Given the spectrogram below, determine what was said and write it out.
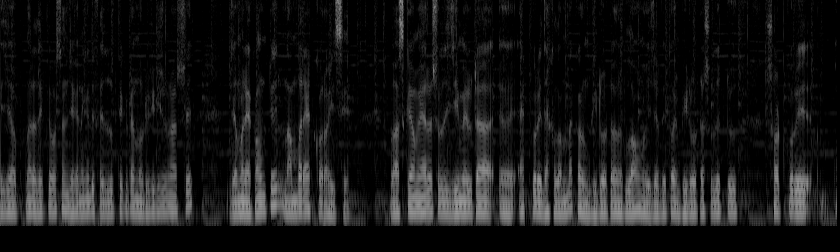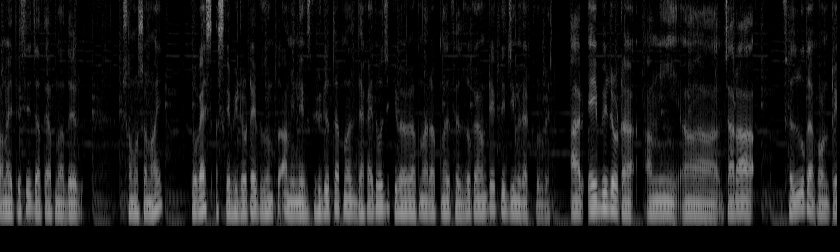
এই যে আপনারা দেখতে পাচ্ছেন যেখানে কিন্তু ফেসবুক থেকে একটা নোটিফিকেশন আসছে যে আমার অ্যাকাউন্টে নাম্বার অ্যাড করা হয়েছে। তো আজকে আমি আর আসলে জিমেলটা অ্যাড করে দেখালাম না, কারণ ভিডিওটা অনেক লং হয়ে যাবে। তো আমি ভিডিওটা আসলে একটু শর্ট করে বানাইতেছি যাতে আপনাদের সমস্যা নয় তো গাইস আজকে ভিডিওটা এই পর্যন্ত। আমি নেক্সট ভিডিওতে আপনাদের দেখাই দেবো যে কীভাবে আপনারা আপনাদের ফেসবুক অ্যাকাউন্টে একটি জিমেল অ্যাড করবেন। আর এই ভিডিওটা আমি যারা ফেসবুক অ্যাকাউন্টে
